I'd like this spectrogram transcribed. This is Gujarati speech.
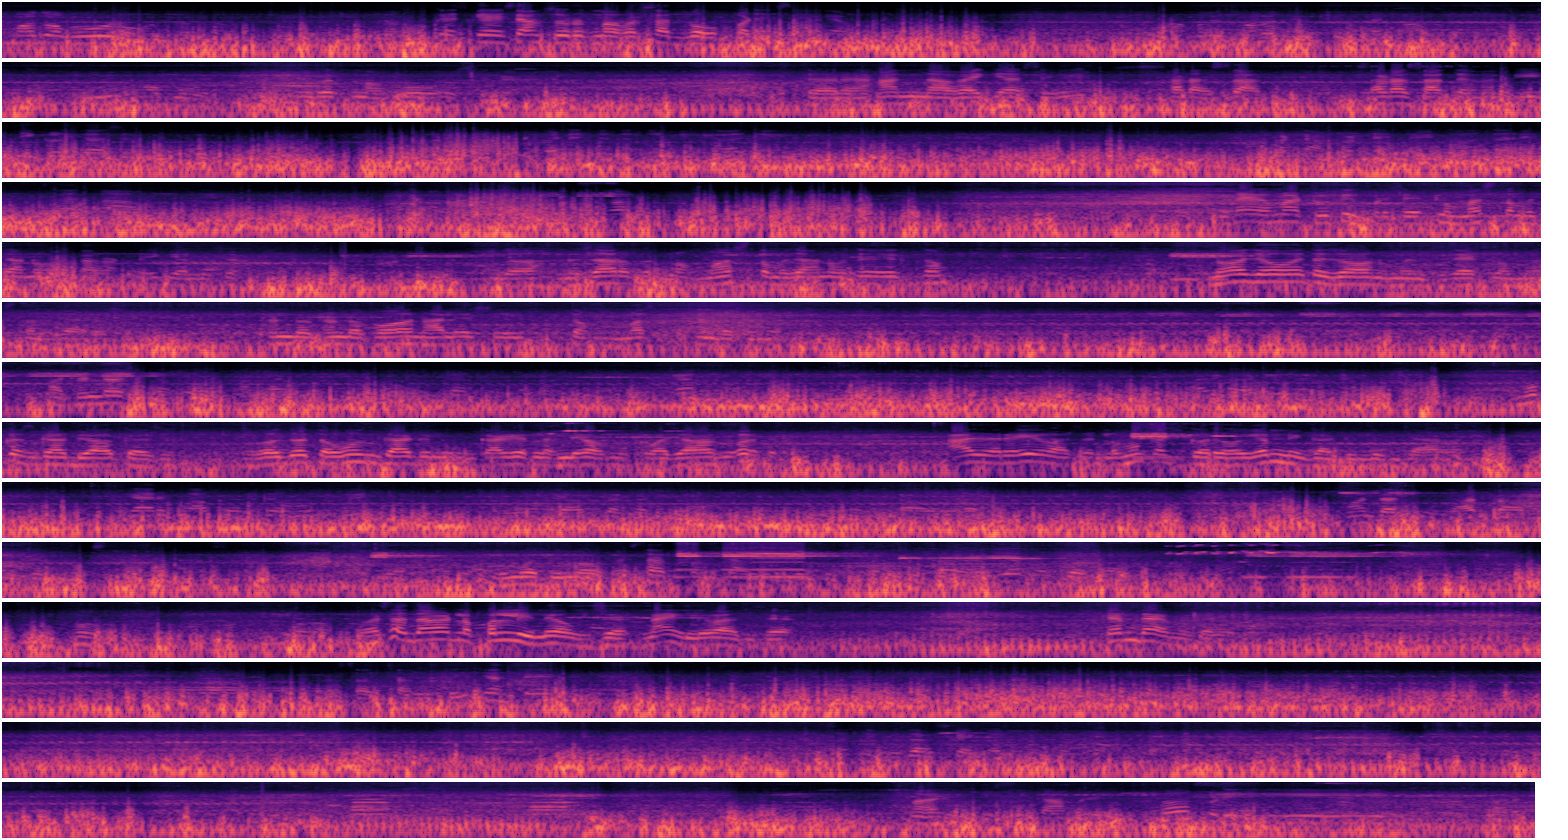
સુરતમાં તો બહુ મુકેશ કહે છે આમ સુરતમાં વરસાદ બહુ પડે છે સુરતમાં બહુ. છે. અત્યારે સાંજના વાગ્યા છે સાડા સાત. સાડા સાતે અમે બે નીકળી ગયા છે ફટાફટ થઈ ગઈ. વધારે વરસાદ ના આવે. તૂટી પડશે. એટલું મસ્ત મજાનું વાતાવરણ થઈ ગયેલું છે. નજારો કેટલો મસ્ત મજાનો છે એકદમ. ન જવો હોય તો જવાનું મન થાય. એટલો મસ્ત નજારો છે. ઠંડો ઠંડો પવન હાલે છે. એકદમ મસ્ત ઠંડો ઠંડો. આ ઠંડા ઠંડા મુકેશ ગાડી આકે છે. હવે તો હું જ ગાડી લઈને ગાડી એટલે લેવા મૂકવા જવાનું હોય. આજે રવિવાર છે એટલે મુકેશ કર્યો હોય એમની ગાડી લઈને જવાનું ક્યારેક આપણે મસ્ત. ધીમો ધીમો વરસાદ પણ ચાલુ. વરસાદ આવે એટલે પલ્લી લેવું છે નાઈ લેવાનું છે કેમ થાય મેં કરે વરસાદ ચાલુ થઈ ગયા છે વરસાદની મજા જ કંઈક અલગ છે. મારી બીજી ગામડે ચોપડી મારે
